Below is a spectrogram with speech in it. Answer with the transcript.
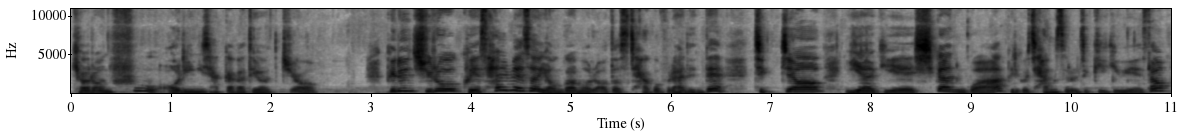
결혼 후 어린이 작가가 되었죠. 그는 주로 그의 삶에서 영감을 얻어서 작업을 하는데 직접 이야기의 시간과 그리고 장소를 느끼기 위해서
